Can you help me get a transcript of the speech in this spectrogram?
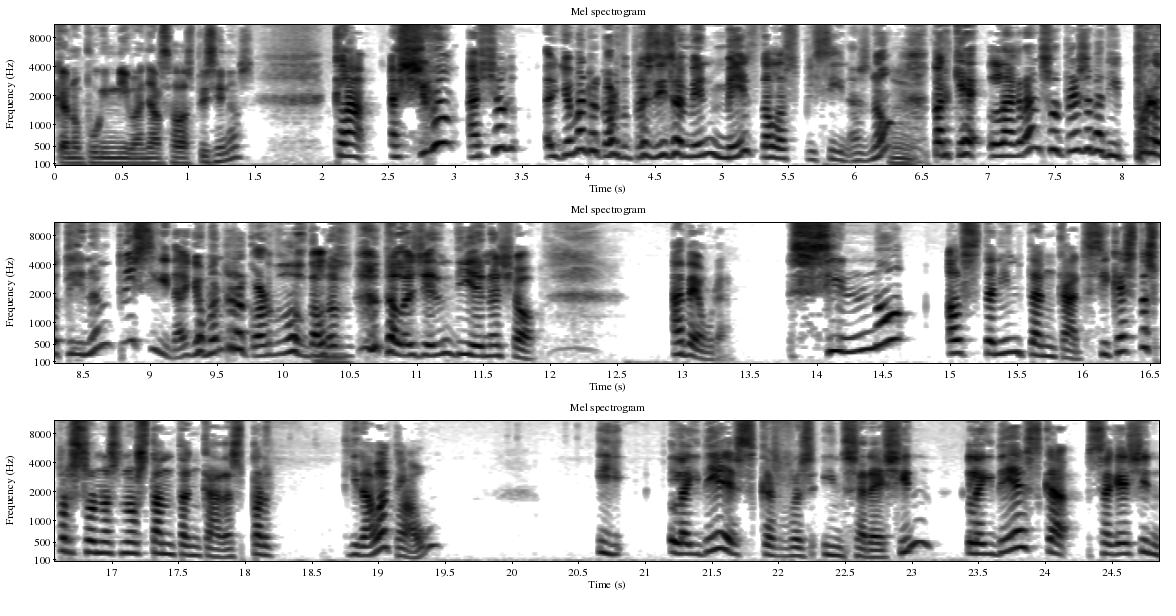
que no puguin ni banyar-se a les piscines? Clar, això, això jo me'n recordo precisament més de les piscines, no? Mm. Perquè la gran sorpresa va dir, però tenen piscina? Jo me'n recordo de, de, les, de la gent dient això. A veure, si no els tenim tancats, si aquestes persones no estan tancades per tirar la clau, i la idea és que es insereixin, la idea és que segueixin,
